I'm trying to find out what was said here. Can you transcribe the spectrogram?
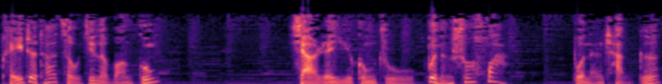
陪着他走进了王宫。小人鱼公主不能说话，不能唱歌，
